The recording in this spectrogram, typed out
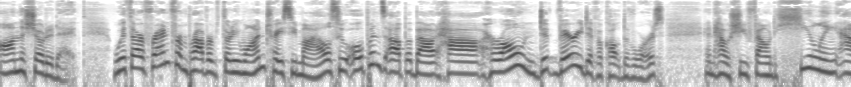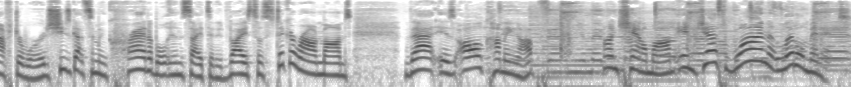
on the show today with our friend from Proverbs 31, Tracie Miles, who opens up about how her own di- very difficult divorce and how she found healing afterwards. She's got some incredible insights and advice. So stick around, moms. That is all coming up on Channel Mom in just one little minute.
